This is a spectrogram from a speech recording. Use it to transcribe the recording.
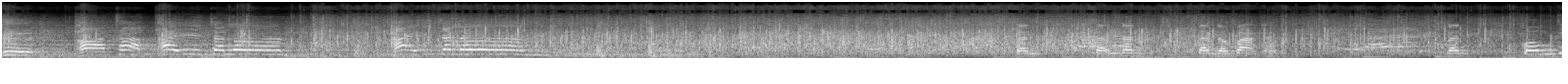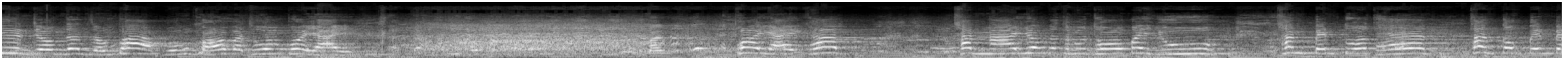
คือพาชาติไทยเจริญ ไทยเจริญท่าน ท่านท่านท่านสมภาคครับท่านผมชื่นชมท่านสมภาคผมขอประท้วงพ่อใหญ่ มันพ่อใหญ่ครับ ท่านนายกรัฐมนตรีไม่อยู่ ท่านเป็นตัวแทน ท่านต้องเป็นแบ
